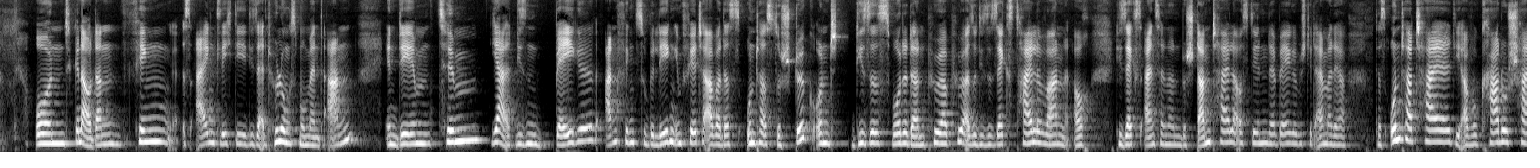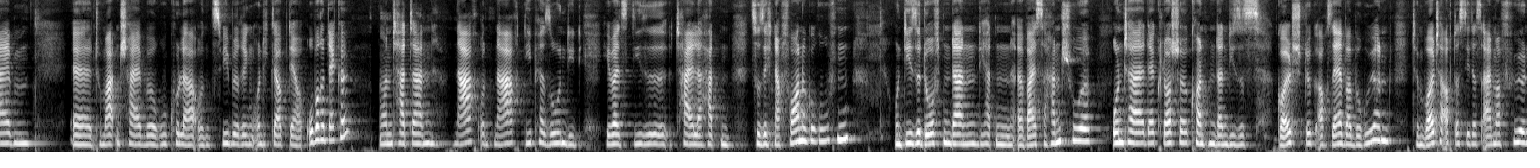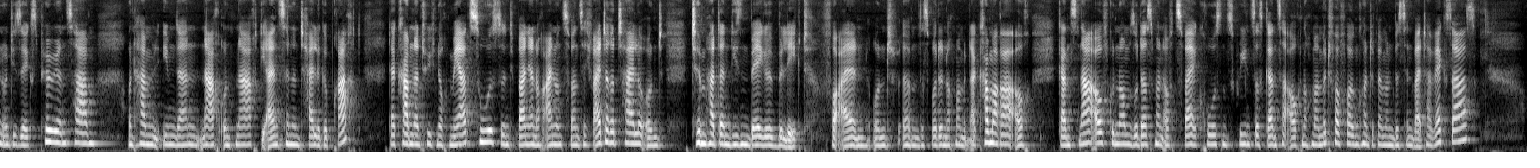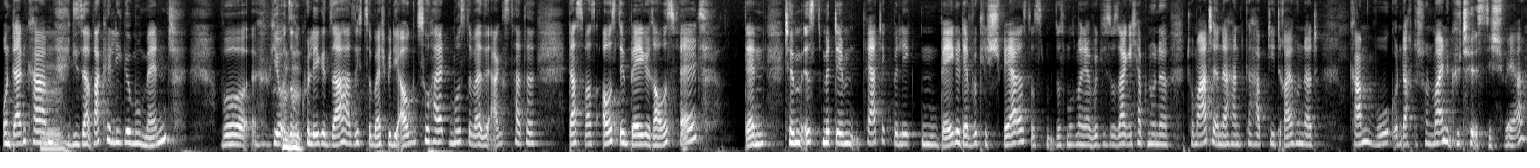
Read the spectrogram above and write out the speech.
Und genau, dann fing es eigentlich die, dieser Enthüllungsmoment an, in dem Tim ja diesen Bagel anfing zu belegen. Ihm fehlte aber das unterste Stück und dieses wurde dann peu à peu, also diese sechs Teile waren auch die sechs einzelnen Bestandteile, aus denen der Bagel besteht. Einmal der, das Unterteil, die Avocadoscheiben, äh, Tomatenscheibe, Rucola und Zwiebelring und ich glaube der obere Deckel und hat dann nach und nach die Personen, die jeweils diese Teile hatten, zu sich nach vorne gerufen. Und diese durften dann, die hatten äh, weiße Handschuhe unter der Klosche, konnten dann dieses Goldstück auch selber berühren. Tim wollte auch, dass sie das einmal fühlen und diese Experience haben und haben ihm dann nach und nach die einzelnen Teile gebracht. Da kam natürlich noch mehr zu. Es sind, waren ja noch 21 weitere Teile und Tim hat dann diesen Bagel belegt vor allen. Und ähm, das wurde nochmal mit einer Kamera auch ganz nah aufgenommen, sodass man auf zwei großen Screens das Ganze auch nochmal mitverfolgen konnte, wenn man ein bisschen weiter weg saß. Und dann kam mhm. dieser wackelige Moment, wo hier unsere Kollegin Saha sich zum Beispiel die Augen zuhalten musste, weil sie Angst hatte, dass was aus dem Bagel rausfällt. Denn Tim ist mit dem fertig belegten Bagel, der wirklich schwer ist, das, das muss man ja wirklich so sagen. Ich habe nur eine Tomate in der Hand gehabt, die 300 Gramm wog und dachte schon, meine Güte, ist die schwer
